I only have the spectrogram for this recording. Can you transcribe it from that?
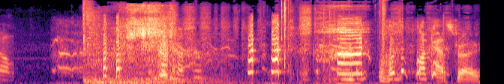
Oh. What the fuck, Astro?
